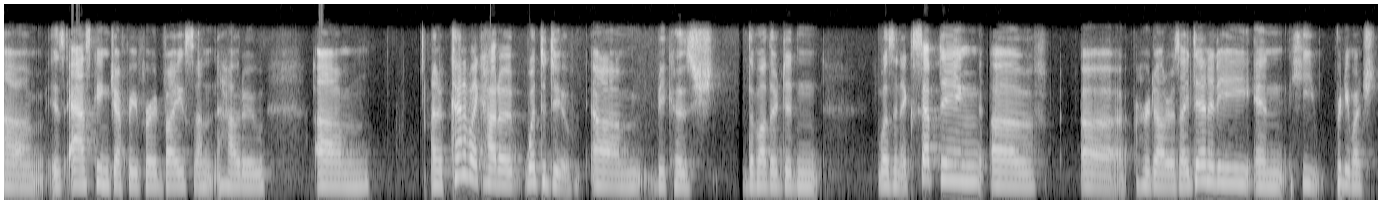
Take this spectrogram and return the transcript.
um, is asking Jeffrey for advice on how to, um, uh, kind of like how to what to do, um, because sh the mother didn't wasn't accepting of uh, her daughter's identity, and he pretty much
